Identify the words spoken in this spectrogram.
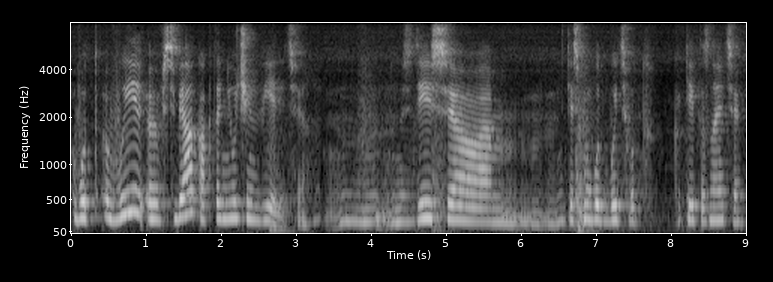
вот вы э, в себя как-то не очень верите. Здесь, э, здесь могут быть вот какие-то, знаете,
